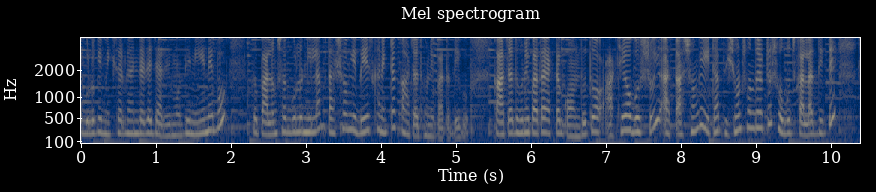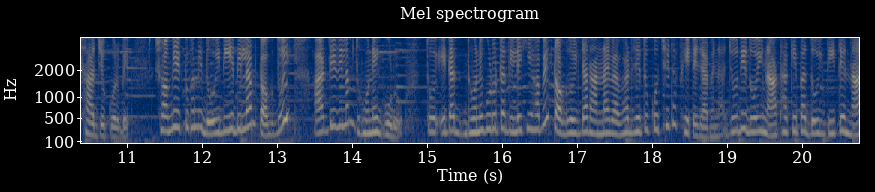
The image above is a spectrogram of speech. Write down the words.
এগুলোকে মিক্সার গ্রাইন্ডারে জারের মধ্যে নিয়ে নেব। তো পালং শাকগুলো নিলাম, তার সঙ্গে বেশ খানিকটা কাঁচা ধনে পাতা দেবো। কাঁচা ধনে পাতার একটা গন্ধ তো আছে অবশ্যই, আর তার সঙ্গে এটা ভীষণ সুন্দর একটা সবুজ কালার দিতে সাহায্য করবে। সঙ্গে একটুখানি দই দিয়ে দিলাম, টক দই, আর দিয়ে দিলাম ধনে গুঁড়ো। তো এটা ধনে গুঁড়োটা দিলে কি হবে? টক দইটা রান্নায় ব্যবহার যেহেতু করছি, এটা ফেটে যাবে না। যদি দই না থাকে বা দই দিতে না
